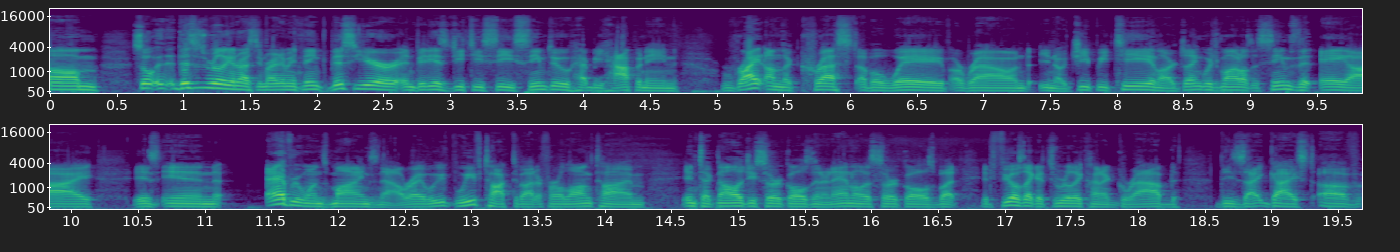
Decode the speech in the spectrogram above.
Um, so this is really interesting, right? I mean, I think this year NVIDIA's GTC seemed to be happening right on the crest of a wave around, you know, GPT and large language models. It seems that AI is in everyone's minds now, right? We've, we've talked about it for a long time in technology circles and in analyst circles, but it feels like it's really kind of grabbed the zeitgeist of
